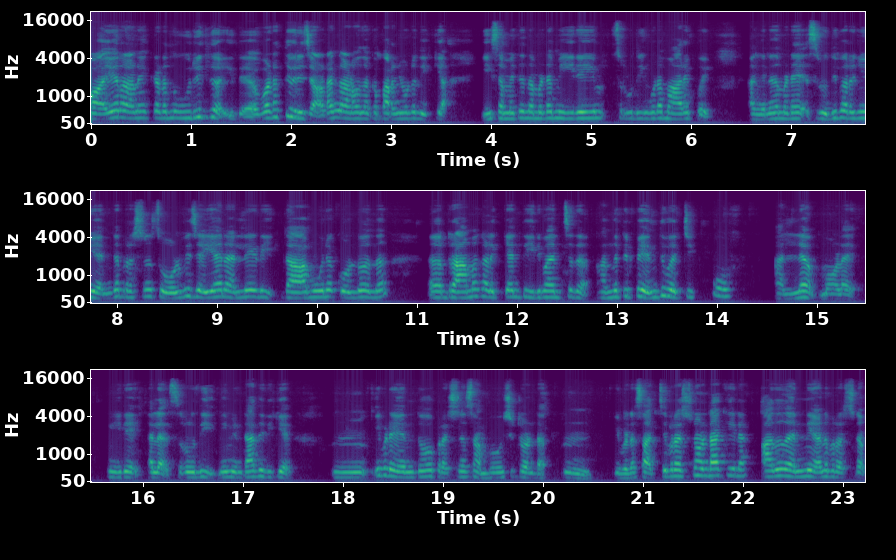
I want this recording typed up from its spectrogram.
വയറാണെ കിടന്ന് ഉരുക. ഇത് എവിടത്തെ ഒരു ചടങ്ങാണോ എന്നൊക്കെ പറഞ്ഞുകൊണ്ട് നിൽക്കുക. ഈ സമയത്ത് നമ്മുടെ മീരയും ശ്രുതിയും കൂടെ മാറിപ്പോയി. അങ്ങനെ നമ്മുടെ ശ്രുതി പറഞ്ഞു എന്റെ പ്രശ്നം സോൾവ് ചെയ്യാനല്ലേടി ദാമുവിനെ കൊണ്ടുവന്ന് ഡ്രാമ കളിക്കാൻ തീരുമാനിച്ചത്. എന്നിട്ട് ഇപ്പൊ എന്ത് പറ്റി? ഓ അല്ല മോളെ മീരെ അല്ല ശ്രുതി നീ മിണ്ടാതിരിക്കുക ഇവിടെ എന്തോ പ്രശ്നം സംഭവിച്ചിട്ടുണ്ട്. ഉം ഇവിടെ സച്ചി പ്രശ്നം ഉണ്ടാക്കിയില്ല. അത് തന്നെയാണ് പ്രശ്നം.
